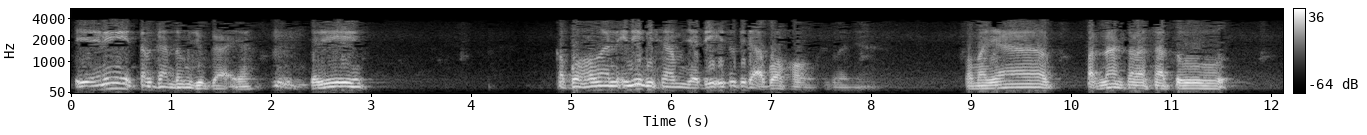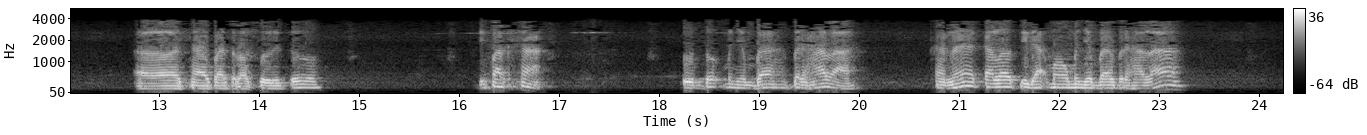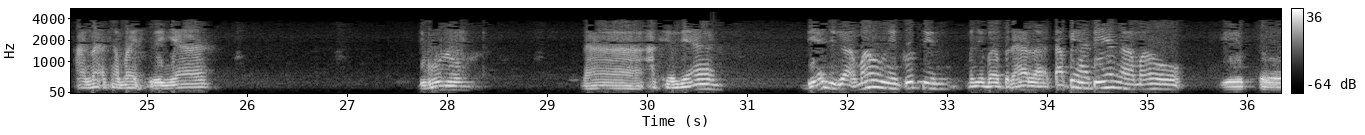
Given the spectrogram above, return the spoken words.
Iya ini tergantung juga ya. Jadi kebohongan ini bisa menjadi itu tidak bohong sebenarnya. Pokoknya pernah salah satu uh, sahabat Rasul itu dipaksa untuk menyembah berhala. Karena kalau tidak mau menyembah berhala, anak sama istrinya dibunuh. Nah, akhirnya dia juga mau ngikutin menyembah berhala, tapi hatinya nggak mau. Gitu.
